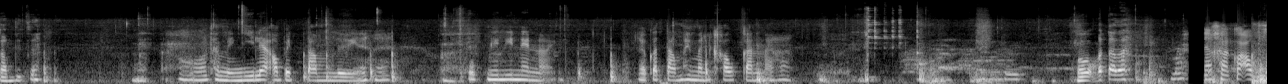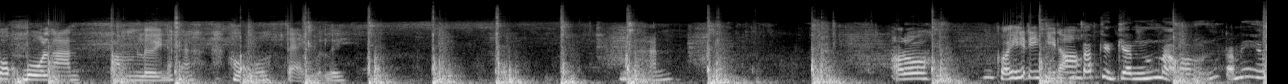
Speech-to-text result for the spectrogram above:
ตำดิจ้ะอ๋อทำอย่างนี้แล้วเอาไปตำเลยนะคะพวกนิดๆหน่อยๆแล้วก็ตำให้มันเข้ากันนะคะโอ้มาตำนะนะคะ ก็เอาพวกโบราณตำเลยนะคะโหแตกหมดเลยมาหันเอาโรก็เฮ็ดอีกทีเนาะตับเกี่ยนๆมาออกตำให้ยัง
